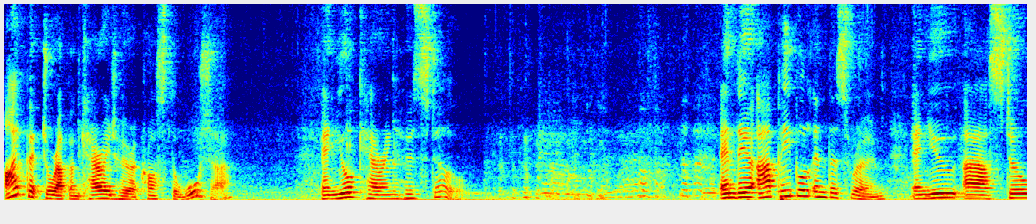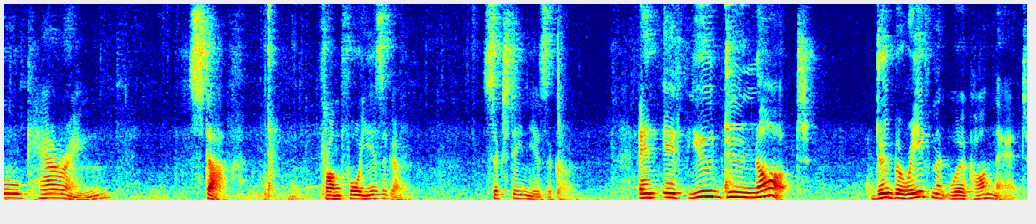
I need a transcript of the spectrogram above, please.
I picked her up and carried her across the water, and you're carrying her still. And there are people in this room, and you are still carrying stuff from four years ago, 16 years ago. And if you do not do bereavement work on that,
